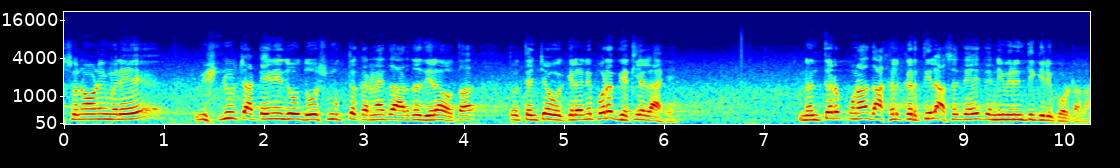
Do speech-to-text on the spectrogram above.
सुनावणीमध्ये विष्णू चाटेने जो दोषमुक्त करण्याचा अर्ज दिला होता तो त्यांच्या वकिलाने परत घेतलेला आहे. नंतर पुन्हा दाखल करतील असं ते त्यांनी विनंती केली कोर्टाला.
